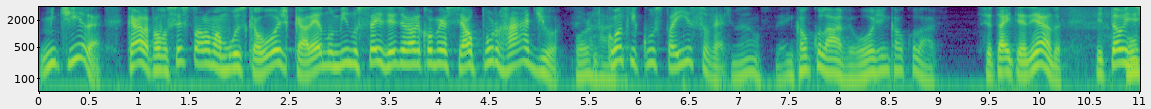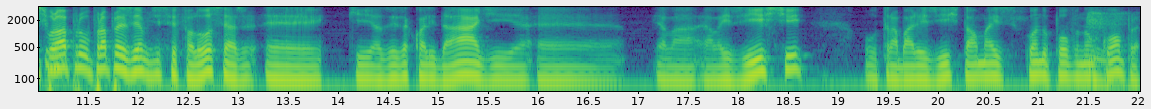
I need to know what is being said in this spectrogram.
Mentira. Cara, pra você estourar uma música hoje, cara, é no mínimo seis vezes horário comercial por rádio. Por E rádio. quanto que custa isso, velho? Não, é incalculável. Hoje é incalculável. Você tá entendendo? Então existe. O próprio, o próprio exemplo de que você falou, César, é que às vezes a qualidade é, é, ela, ela existe, o trabalho existe e tal, mas quando o povo não compra,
